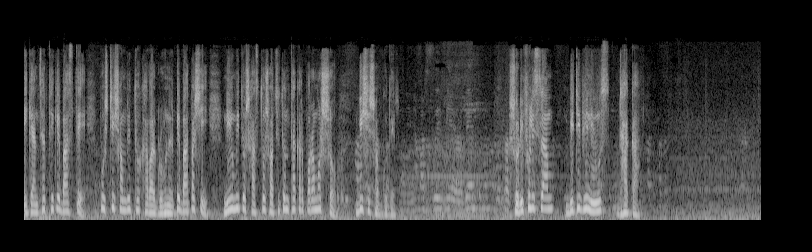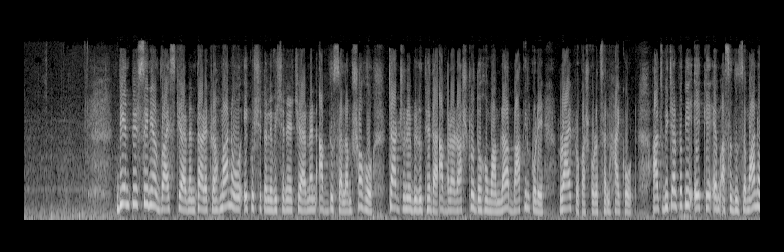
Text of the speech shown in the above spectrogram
এই ক্যান্সার থেকে বাঁচতে পুষ্টি সমৃদ্ধ খাবার গ্রহণের পাশাপাশি নিয়মিত স্বাস্থ্য সচেতন থাকার পরামর্শ বিশেষজ্ঞদের। Shariful Islam, BTV news, Dhaka. বিএনপির senior vice chairman Tarique Rahman ও একুশে টেলিভিশনের চেয়ারম্যান আব্দুস সালাম সহ চারজনের বিরুদ্ধে আবার রাষ্ট্রদ্রোহ মামলা বাতিল করে রায় প্রকাশ করেছেন হাইকোর্ট। আজ বিচারপতি এ কে এম আসাদুজ্জামান ও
